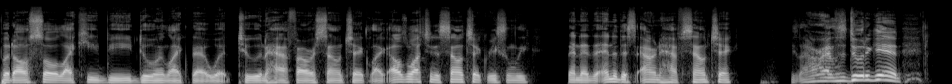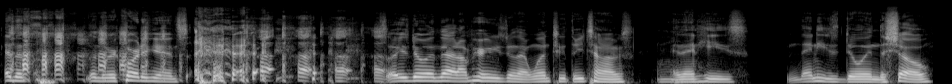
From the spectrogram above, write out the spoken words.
but also like he'd be doing like that what two and a half hour sound check. Like I was watching the sound check recently, then at the end of this hour and a half sound check, he's like, "All right, let's do it again," and then then the recording ends. so he's doing that. I'm hearing he's doing that one, two, three times, and then he's and then he's doing the show,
